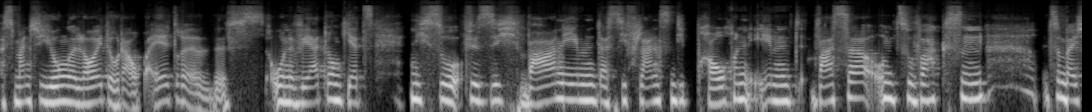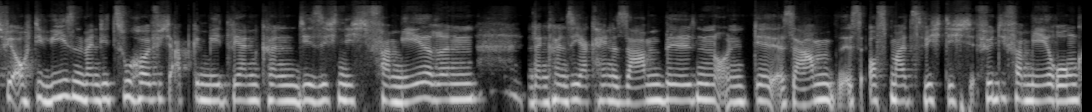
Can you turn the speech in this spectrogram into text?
was manche junge Leute oder auch ältere, ohne Wertung jetzt nicht so für sich wahrnehmen, dass die Pflanzen, die brauchen eben Wasser, um zu wachsen. Zum Beispiel auch die Wiesen, wenn die zu häufig abgemäht werden, können die sich nicht vermehren. Dann können sie ja keine Samen bilden und der Samen ist oftmals wichtig für die Vermehrung.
